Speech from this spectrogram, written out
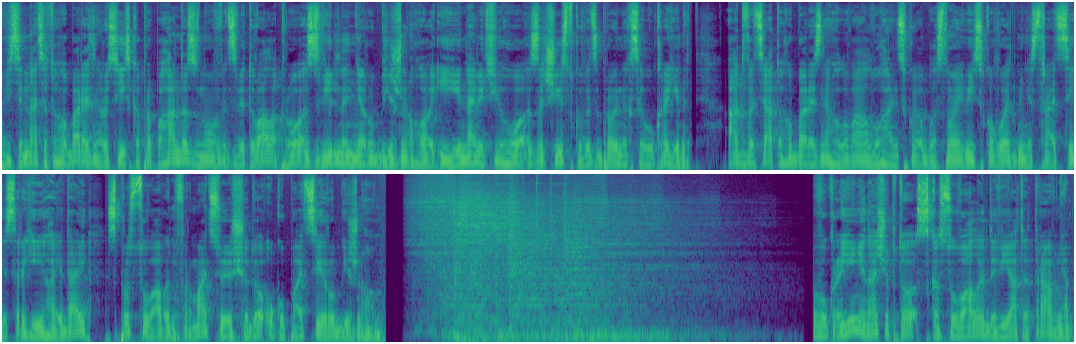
18 березня російська пропаганда знов відзвітувала про звільнення Рубіжного і навіть його зачистку від збройних сил України. А 20 березня голова Луганської обласної військової адміністрації Сергій Гайдай спростував інформацію щодо окупації Рубіжного. В Україні, начебто, скасували 9 травня.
